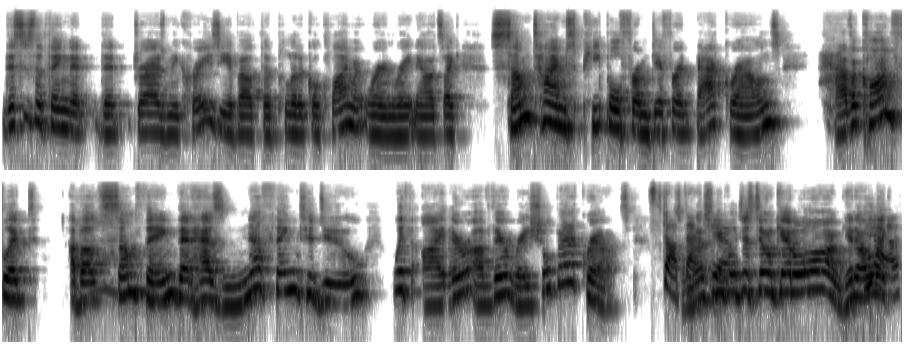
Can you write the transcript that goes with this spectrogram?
this is the thing that that drives me crazy about the political climate we're in right now. It's like sometimes people from different backgrounds have a conflict about something that has nothing to do with either of their racial backgrounds. Stop Sometimes that. Jim. People just don't get along. You know, yeah. like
